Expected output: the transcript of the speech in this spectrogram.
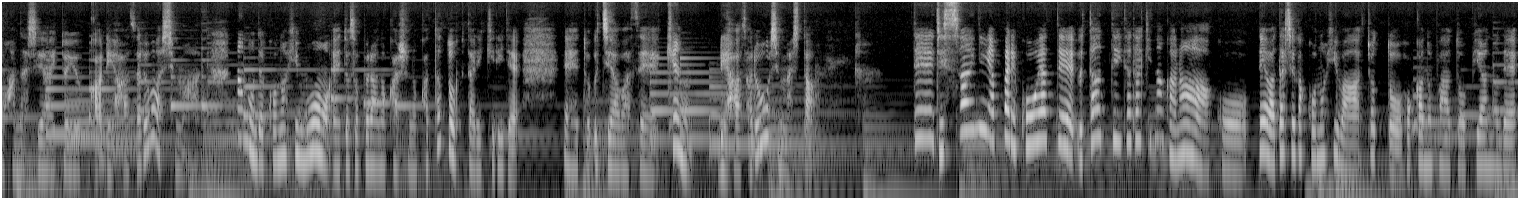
お話し合いというかリハーサルはします。なのでこの日も、えーと、ソプラノ歌手の方と2人きりで、えーと打ち合わせ兼リハーサルをしました。で、実際にやっぱりこうやって歌っていただきながら、こう、で、私がこの日はちょっと他のパートをピアノで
